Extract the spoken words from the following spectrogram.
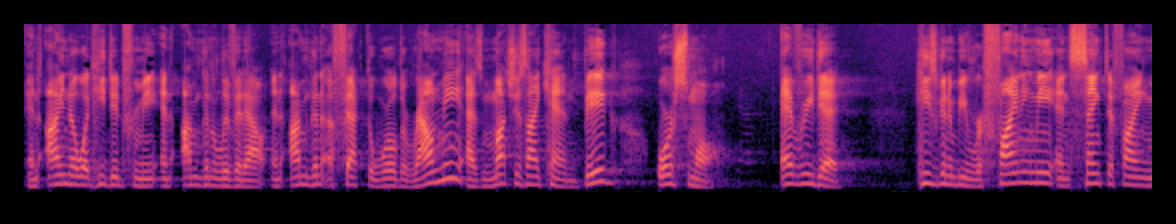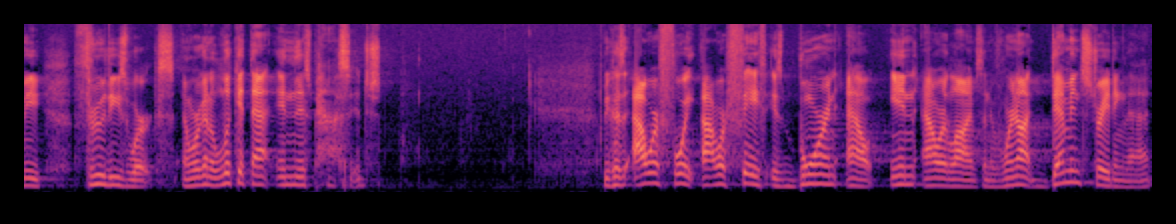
and I know what He did for me and I'm going to live it out and I'm going to affect the world around me as much as I can, big or small, every day. He's going to be refining me and sanctifying me through these works. And we're going to look at that in this passage. Because our, our faith is born out in our lives. And if we're not demonstrating that,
